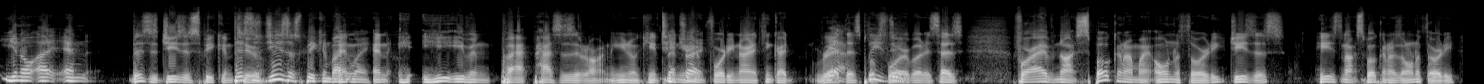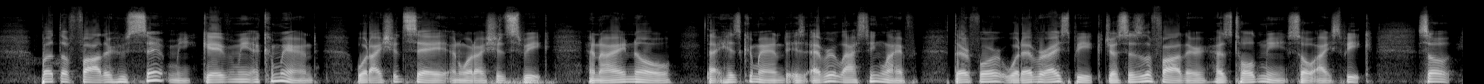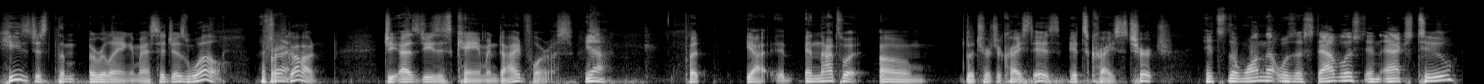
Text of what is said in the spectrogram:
you know, I and This is Jesus speaking this too. is Jesus speaking, by and, the way. and he, he even pa- passes it on. You know, continue in 49. I think I read Yeah, this before, but it says, For I have not spoken on my own authority, Jesus, he's not spoken on his own authority, but the Father who sent me gave me a command what I should say and what I should speak. And I know that his command is everlasting life. Therefore, whatever I speak, just as the Father has told me, so I speak. So he's just the, relaying a message as well That's from right. God, as Jesus came and died for us. yeah. But yeah, it, and that's what um, the Church of Christ is. It's Christ's church. It's the one that was established in Acts 2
